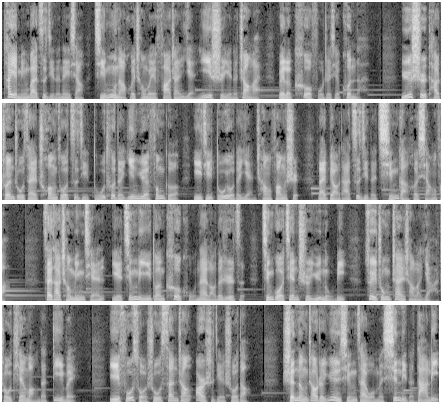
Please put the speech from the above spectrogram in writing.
他也明白自己的内向及木讷会成为发展演艺事业的障碍。为了克服这些困难，于是他专注在创作自己独特的音乐风格以及独有的演唱方式，来表达自己的情感和想法。在他成名前，也经历一段刻苦耐劳的日子。经过坚持与努力，最终站上了亚洲天王的地位。以弗所书三章二十节说道：“神能照着运行在我们心里的大力，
